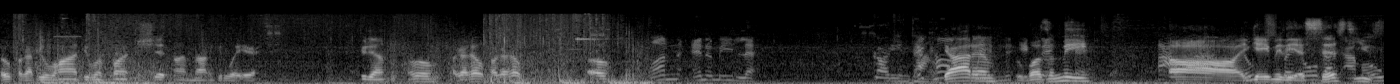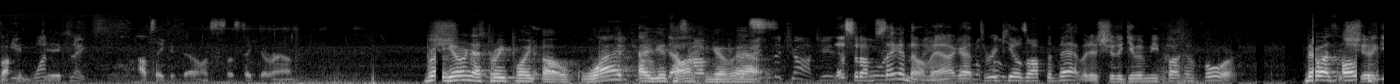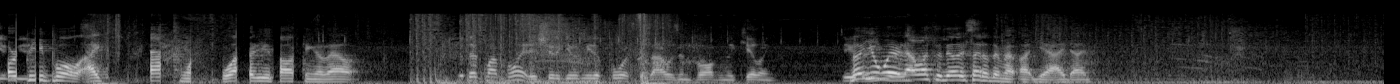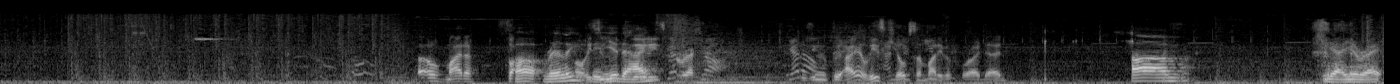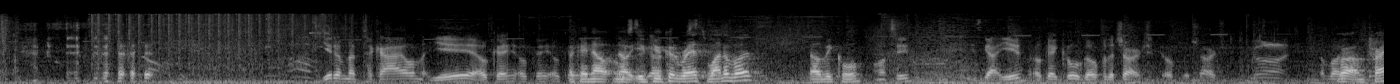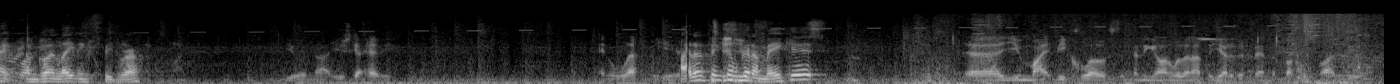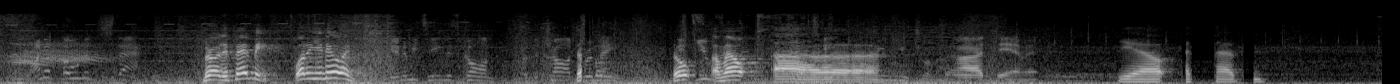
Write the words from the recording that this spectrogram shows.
Oh, I got people behind, people in front. Shit, I'm not in a good way here. Two down. Oh, I got help. I got help. Oh, One enemy left. Guardian down. got him. It wasn't me. Oh, it Don't gave me the spend all that assist. You fucking dick. place. I'll take it though. Let's let's take the round. Bro, you're in a 3.0. What are you That's talking I'm- about? Defend That's what I'm saying though, man. I got three kills off the bat, but it should have given me fucking four. There was only should've four given people. I asked one. What are you talking about? But that's my point. It should have given me the fourth because I was involved in the killing. Dude, No, are you were. really- That was on the other side of the map. Uh, yeah, I died. Oh, might have. Fuck. Oh, really? Oh, Did you the die? He's correct. a charge. Get He's out. gonna play- I at least killed somebody before I died. Um. Yeah, you're right. Get him, Takyle. Yeah, okay, okay, okay. Okay, no, no. If you could rest one of us, that would be cool. Want to? He's got you? Okay, cool. Go for the charge. Go for the charge. Good. Bro, I'm trying. I'm going lightning speed, bro. You are not. You just got heavy. And left me here. I don't think I'm gonna make it. Uh, you might be close, depending on whether or not you gotta defend the fucking spot too. One opponent stand. Bro, defend me. What are you doing? The enemy team is gone, but the charge Nope. remains. Nope, I'm out. Uh, God damn it. yeah, that's happened.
